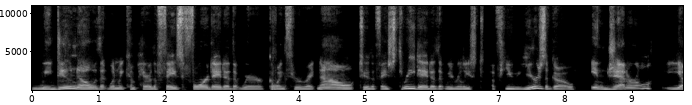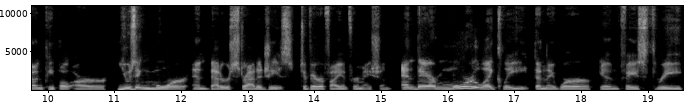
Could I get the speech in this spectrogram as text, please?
We do know that when we compare the phase four data that we're going through right now to the phase three data that we released a few years ago, in general, young people are using more and better strategies to verify information. And they're more likely than they were in phase three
